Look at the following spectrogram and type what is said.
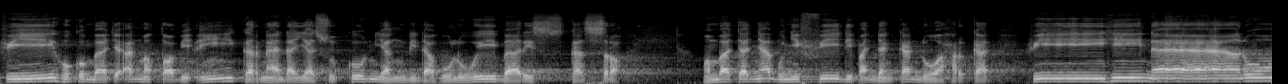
fi hukum bacaan matabi'i karena daya sukun yang didahului baris kasrah. Membacanya bunyi fi dipanjangkan dua harkat fihi narun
